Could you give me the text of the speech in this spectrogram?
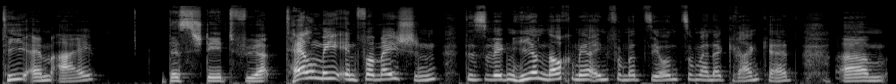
TMI. Das steht für Tell me information. Deswegen hier noch mehr Informationen zu meiner Krankheit. Ähm,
